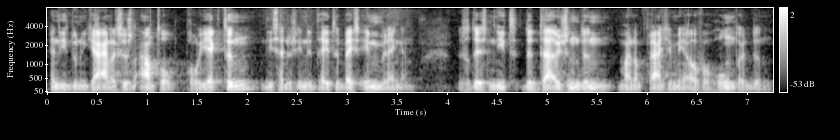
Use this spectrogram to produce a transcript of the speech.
En die doen jaarlijks dus een aantal projecten die zij dus in de database inbrengen. Dus dat is niet de duizenden, maar dan praat je meer over honderden.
